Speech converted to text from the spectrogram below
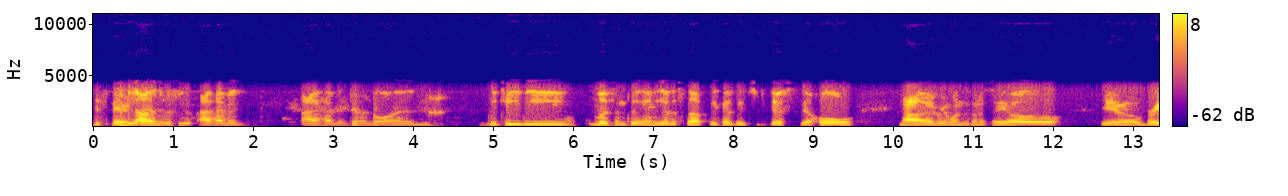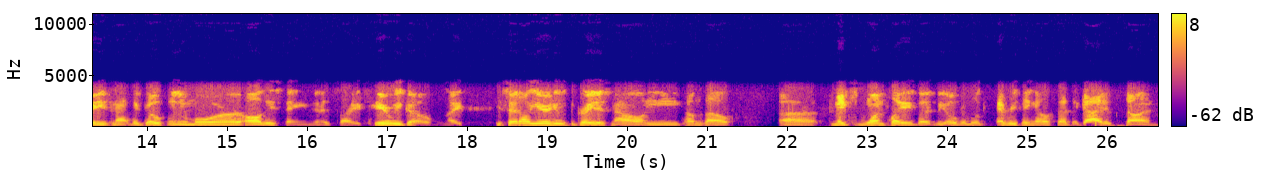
despair. To be honest with you, I haven't I haven't turned on the TV, listened to any of the stuff because it's just the whole. Now everyone's going to say, "Oh, you know, Brady's not the goat anymore." All these things, and it's like, here we go. Like you said all year, he was the greatest. Now he comes out uh, makes one play, but we overlook everything else that the guy has done,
